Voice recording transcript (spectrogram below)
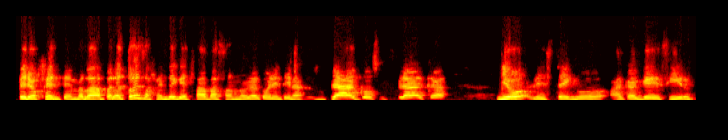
Pero, gente, en verdad, para toda esa gente que está pasando la cuarentena, sus flacos, sus flacas, yo les tengo acá que decir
